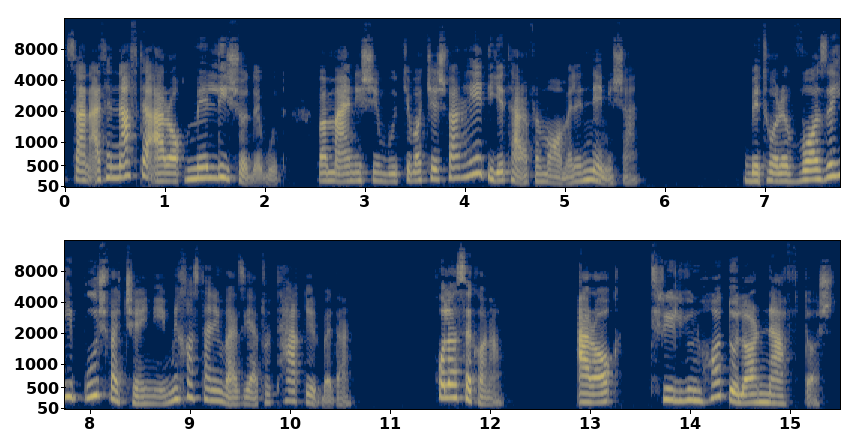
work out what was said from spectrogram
صنعت نفت عراق ملی شده بود و معنیش این بود که با کشورهای دیگه طرف معامله نمیشن. به طور واضحی بوش و چینی می‌خواستن این وضعیت رو تغییر بدن. خلاصه کنم. عراق تریلیون ها دلار نفت داشت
